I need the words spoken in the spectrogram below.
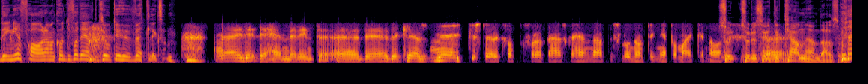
det är ingen fara. Man kommer inte få ett eldklot i huvudet liksom. Nej, det, det händer inte. Eh, Det, det krävs mycket större kroppar för att det här ska hända, att det slår någonting ner på marken. Och, Så, så du säger att det eh, kan hända alltså?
